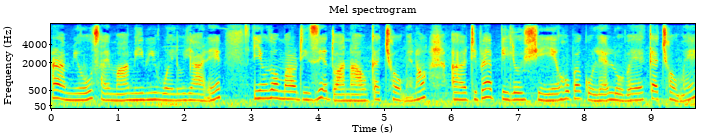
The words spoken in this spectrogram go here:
အဲ့ဒါမျိုးဆိုင်မှာမီးပြီးဝယ်လို့ရတယ်အရင်ဆုံးမတို့ဒီစစ်အသွားနာကိုကတ်ချုပ်မယ်เนาะအာဒီဘက်ပြီးလို့ရှိရင်ဟိုဘက်ကိုလည်းအဲ့လိုပဲကတ်ချုပ်မယ်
